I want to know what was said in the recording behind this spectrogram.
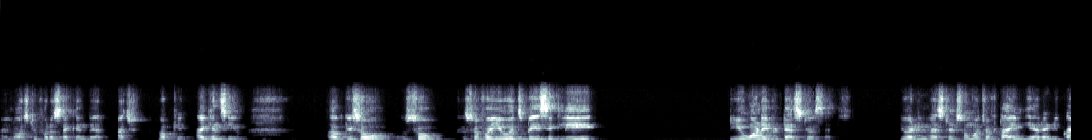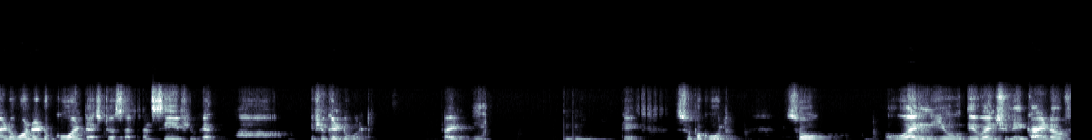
I lost you for a second there. Okay, I can see you. Okay, so so so for you, it's basically you wanted to test yourself. You had invested so much of time here, and you kind of wanted to go and test yourself and see if you can uh, if you can do it, right? Yeah. Mm-hmm. Okay, super cool. So when you eventually kind of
